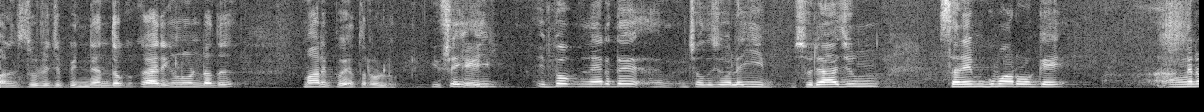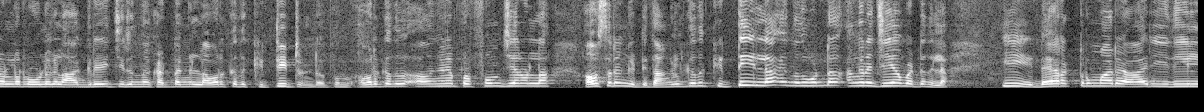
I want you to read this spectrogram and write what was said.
മനസ്സിൽ സൂക്ഷിച്ച് പിന്നെ എന്തൊക്കെ കാര്യങ്ങളുണ്ട് അത് മാറിപ്പോയി അത്രേ ഉള്ളൂ. ഇപ്പോൾ ഈ ഇപ്പം നേരത്തെ ചോദിച്ച പോലെ ഈ സുരാജും സലീം കുമാറും ഒക്കെ അങ്ങനെയുള്ള റോളുകൾ ആഗ്രഹിച്ചിരുന്ന ഘട്ടങ്ങളിൽ അവർക്കത് കിട്ടിയിട്ടുണ്ട്. അപ്പം അവർക്കത് അങ്ങനെ പെർഫോം ചെയ്യാനുള്ള അവസരം കിട്ടി. താങ്കൾക്കത് കിട്ടിയില്ല എന്നതുകൊണ്ട് അങ്ങനെ ചെയ്യാൻ പറ്റുന്നില്ല. ഈ ഡയറക്ടർമാർ ആ രീതിയിൽ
